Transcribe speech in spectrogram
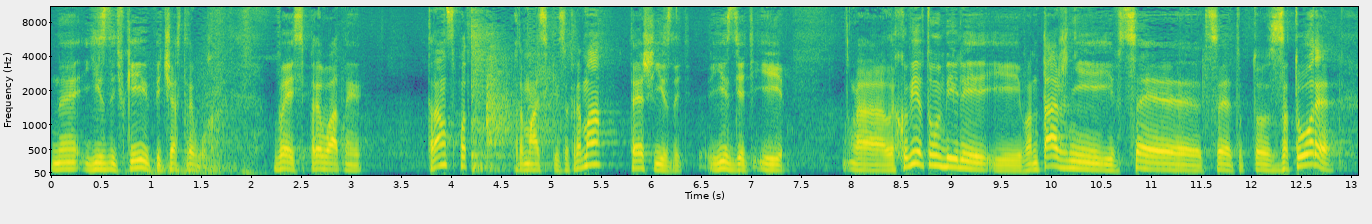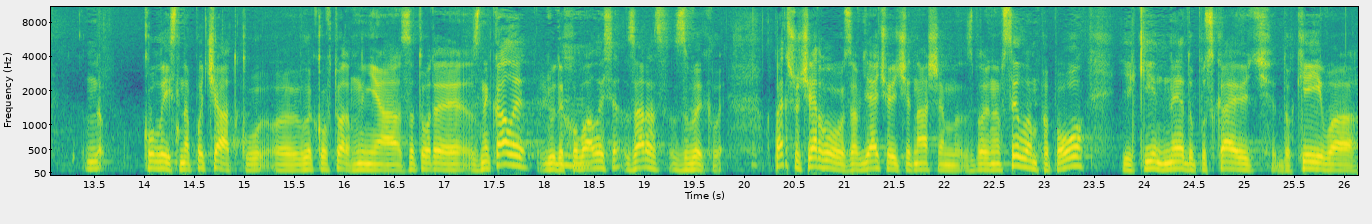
не їздить в Київ під час тривог. Весь приватний транспорт, громадський, зокрема, теж їздить. Їздять і е, легкові автомобілі, і вантажні, і все це, тобто затори. Колись на початку е, великого вторгнення затори зникали, люди ховалися, зараз звикли. Першу чергу, завдячуючи нашим збройним силам, ППО, які не допускають до Києва,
